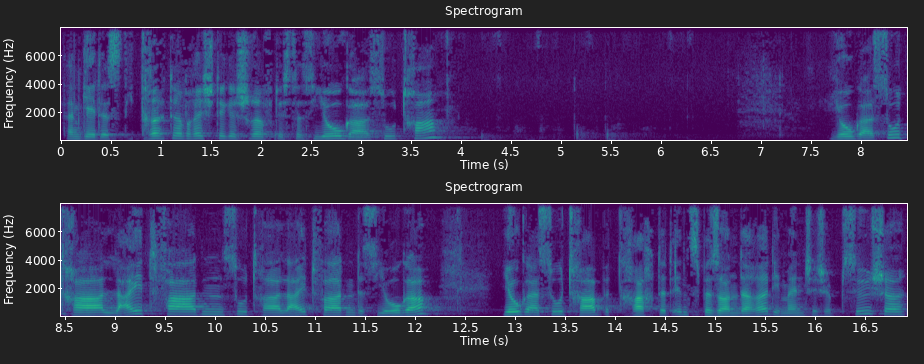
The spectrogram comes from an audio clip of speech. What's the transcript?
Dann geht es, die dritte richtige Schrift ist das Yoga Sutra. Yoga Sutra, Leitfaden, Sutra, Leitfaden des Yoga. Yoga Sutra betrachtet insbesondere die menschliche Psyche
